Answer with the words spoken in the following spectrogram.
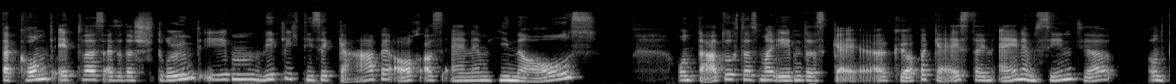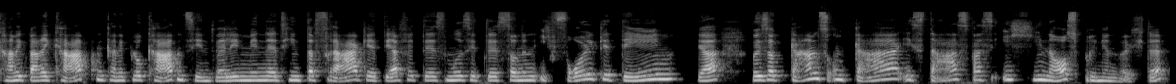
Da kommt etwas, also da strömt eben wirklich diese Gabe auch aus einem hinaus. Und dadurch, dass man eben das Ge äh, Körper, in einem sind, ja, und keine Barrikaden, keine Blockaden sind, weil ich mich nicht hinterfrage, darf ich das, muss ich das, sondern ich folge dem, ja, weil ich sage, ganz und gar ist das, was ich hinausbringen möchte.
